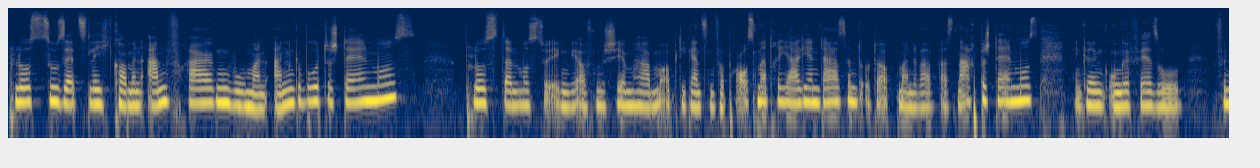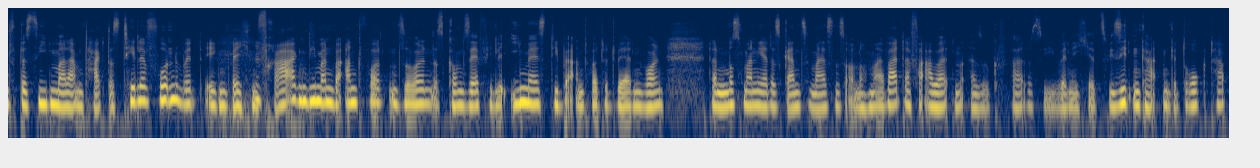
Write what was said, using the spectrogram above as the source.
Plus zusätzlich kommen Anfragen, wo man Angebote stellen muss. Plus dann musst du irgendwie auf dem Schirm haben, ob die ganzen Verbrauchsmaterialien da sind oder ob man was nachbestellen muss. Dann kriegen ungefähr so fünf bis sieben Mal am Tag das Telefon mit irgendwelchen Fragen, die man beantworten soll. Es kommen sehr viele E-Mails, die beantwortet werden wollen. Dann muss man ja das Ganze meistens auch nochmal weiterverarbeiten. Also quasi, wenn ich jetzt Visitenkarten gedruckt habe,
